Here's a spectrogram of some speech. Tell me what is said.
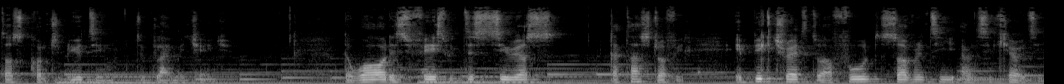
thus contributing to climate change. The world is faced with this serious catastrophe, a big threat to our food sovereignty and security.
